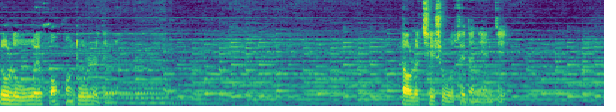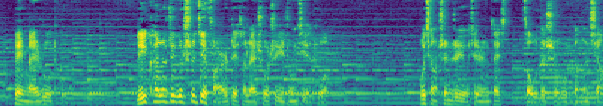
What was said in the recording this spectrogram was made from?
碌碌无为、惶惶度日的人。到了七十五岁的年纪，被埋入土，离开了这个世界，反而对他来说是一种解脱。我想，甚至有些人在走的时候，可能想，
